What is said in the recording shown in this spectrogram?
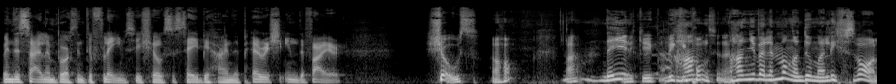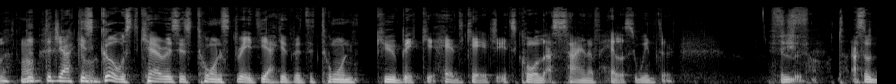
When the asylum burst into flames, he chose to stay behind and perish in the fire. Shows? Jaha. Va? Det är, ju- mycket mycket han, konstigt. där. han gör väldigt många dumma livsval. Ja. The, the Jackal. His ghost carries his torn straitjacket with a torn cubic head cage. It's called a sign of hell's winter. Fy fan. Alltså,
